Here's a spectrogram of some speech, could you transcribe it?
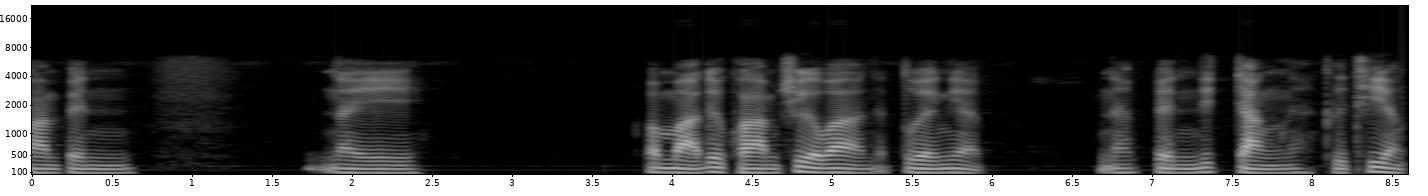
ความเป็น ในประมาทด้วยความเชื่อว่าตัวเองเนี่ยนะเป็นนิจจังนะคือเที่ยง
